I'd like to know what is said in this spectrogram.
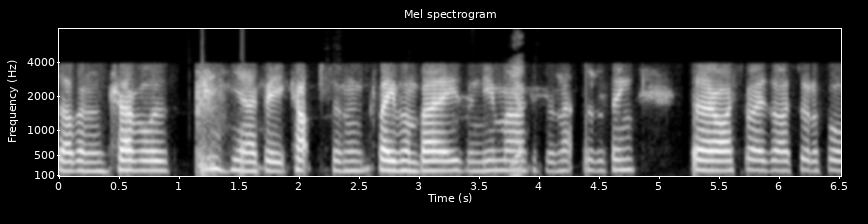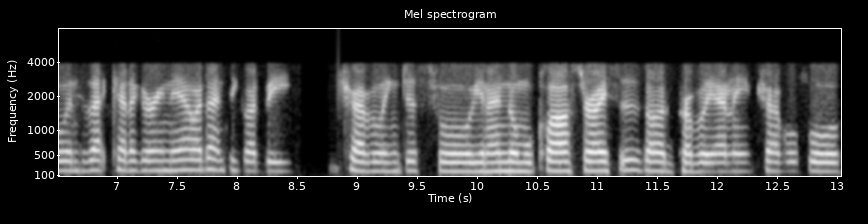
Southern Travellers, you know, for cups and Cleveland Bays and Newmarkets and that sort of thing. So I suppose I sort of fall into that category now. I don't think I'd be travelling just for you know normal class races. I'd probably only travel for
